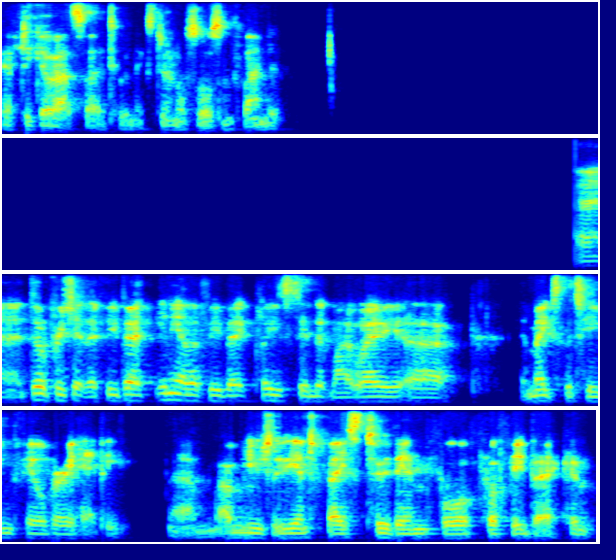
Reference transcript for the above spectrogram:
have to go outside to an external source and find it. Uh, do appreciate that feedback. Any other feedback, please send it my way. Uh, it makes the team feel very happy. Um, I'm usually the interface to them for, for feedback, and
